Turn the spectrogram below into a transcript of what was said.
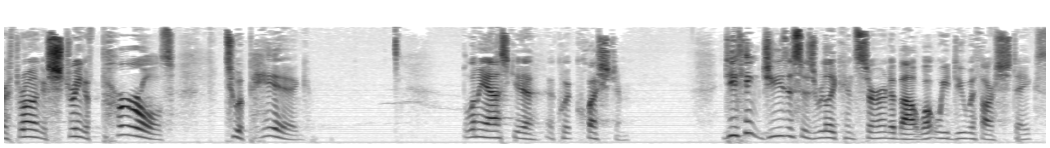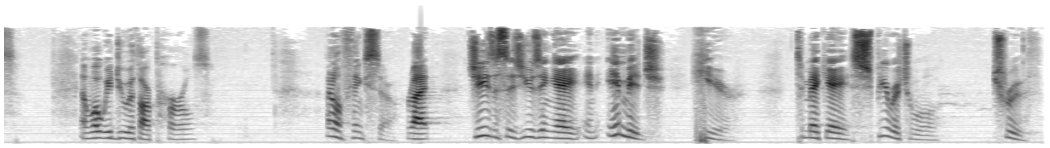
or throwing a string of pearls to a pig. But let me ask you a, quick question. Do you think Jesus is really concerned about what we do with our steaks and what we do with our pearls? I don't think so, right? Jesus is using a, an image here to make a spiritual truth.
